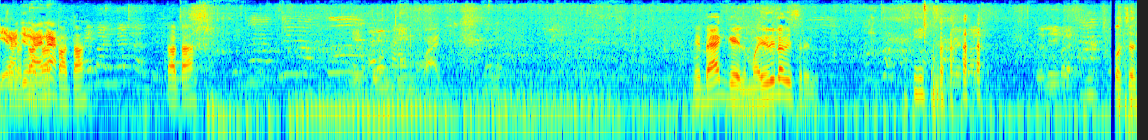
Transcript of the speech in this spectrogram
Tata tata. टाटा. मी बॅग घेईल मयुरीला विसरेल. चल.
